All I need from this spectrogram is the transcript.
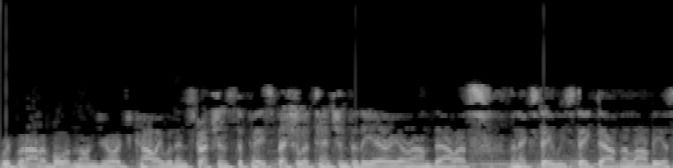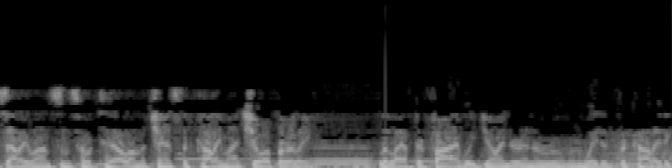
We put out a bulletin on George Colley with instructions to pay special attention to the area around Dallas. The next day we staked out in the lobby of Sally Ronson's hotel on the chance that Colley might show up early. A little after five, we joined her in her room and waited for Colley to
